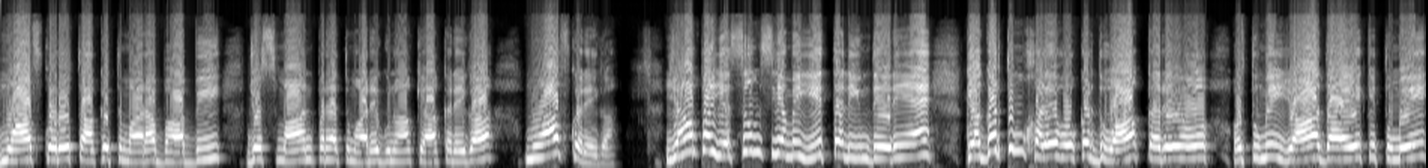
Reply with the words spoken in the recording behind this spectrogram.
मुआफ करो, ताकि तुम्हारा बाप भी जो आसमान पर है, तुम्हारे गुनाह क्या करेगा? मुआफ करेगा। यहाँ पर यसुम सी हमें ये तालीम दे रहे हैं कि अगर तुम खड़े होकर दुआ कर रहे हो, और तुम्हें याद आए कि तुम्हें,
